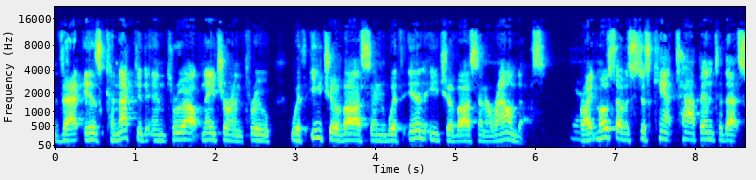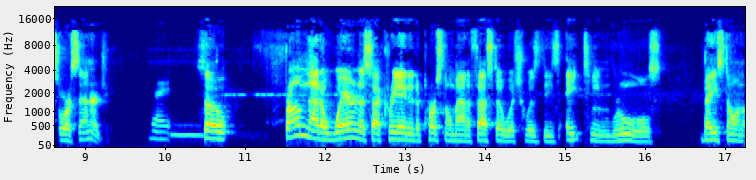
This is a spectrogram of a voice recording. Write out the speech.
that is connected in throughout nature and through with each of us and within each of us and around us yeah. right? Most of us just can't tap into that source energy. Right. So from that awareness, I created a personal manifesto, which was these 18 rules based on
